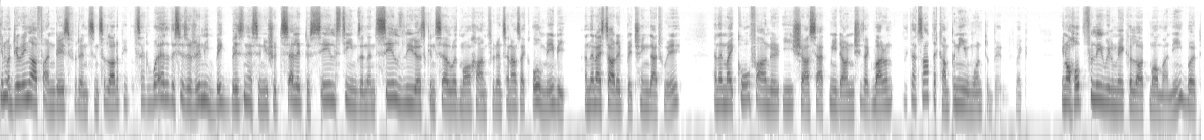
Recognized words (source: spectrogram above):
you know, during our fundraise, for instance, a lot of people said, well, this is a really big business and you should sell it to sales teams and then sales leaders can sell with more confidence. And I was like, oh, maybe. And then I started pitching that way. And then my co founder, Isha, sat me down she's like, Varun, that's not the company you want to build. Like, you know, hopefully we'll make a lot more money, but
